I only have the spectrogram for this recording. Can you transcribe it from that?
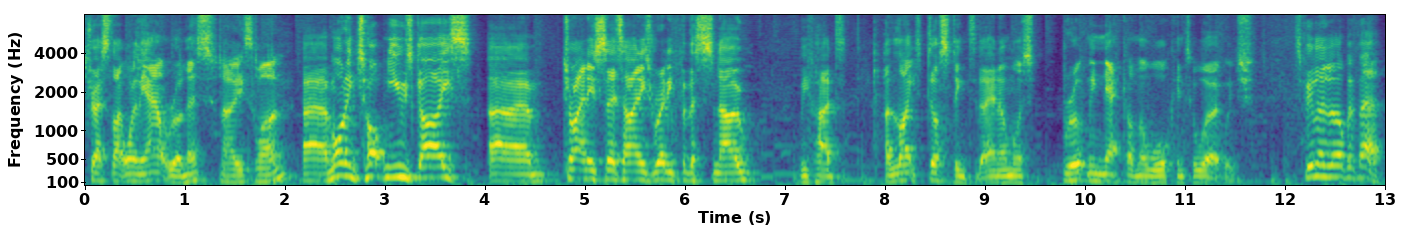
dressed like one of the Outrunners. nice one. Uh, morning top news, guys. Um, Triton is set hi and he's ready for the snow. We've had a liked dusting today and almost broke my neck on the walk into work, which is feeling a little bit better.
